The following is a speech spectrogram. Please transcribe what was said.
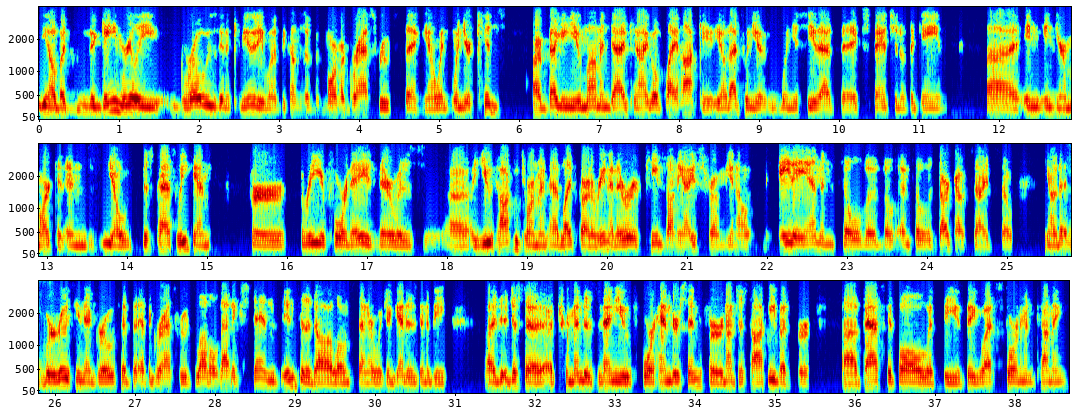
you know, but the game really grows in a community when it becomes a more of a grassroots thing. You know, when, when your kids are begging you, mom and dad, can I go play hockey? You know, that's when you when you see that the expansion of the game uh, in in your market. And you know, this past weekend, for three or four days, there was uh, a youth hockey tournament at Lifeguard Arena. There were teams on the ice from you know 8 a.m. until the, the until it was dark outside. So you know, that yeah. we're really seeing that growth at the, at the grassroots level. That extends into the Dollar Loan Center, which again is going to be uh, just a, a, tremendous venue for Henderson for not just hockey, but for uh, basketball with the Big West tournament coming,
